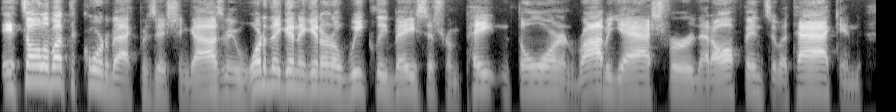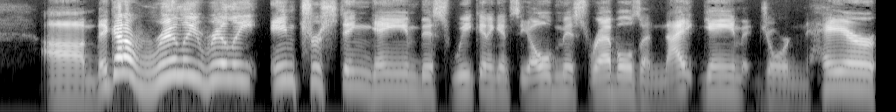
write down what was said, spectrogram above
It's all about the quarterback position, guys. I mean, what are they going to get on a weekly basis from Payton Thorne and Robbie Ashford, and that offensive attack? And um, they got a really, really interesting game this weekend against the Ole Miss Rebels, a night game at Jordan Hare.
